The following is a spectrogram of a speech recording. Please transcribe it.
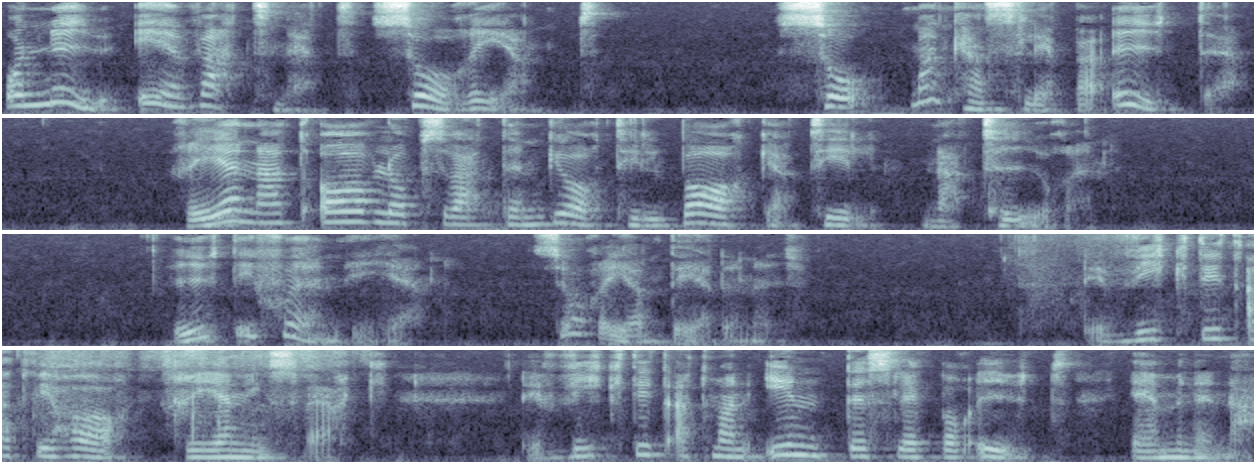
Och nu är vattnet så rent så man kan släppa ut det. Renat avloppsvatten går tillbaka till naturen. Ut i sjön igen. Så rent är det nu. Det är viktigt att vi har reningsverk. Det är viktigt att man inte släpper ut ämnena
